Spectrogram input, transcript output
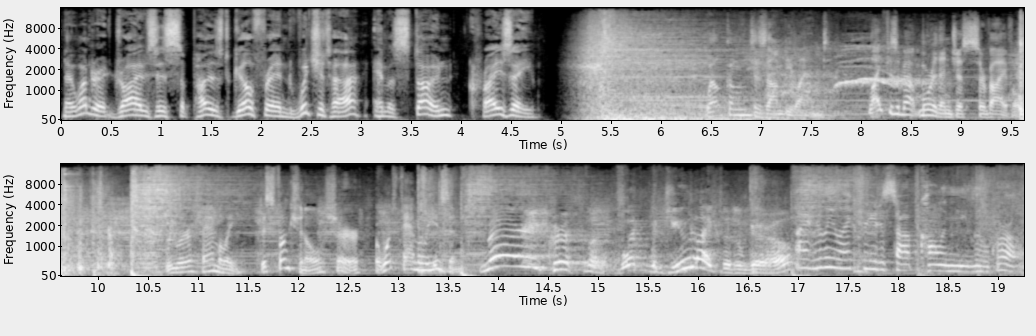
No wonder it drives his supposed girlfriend, Wichita, Emma Stone, crazy. Welcome to Zombieland. Life is about more than just survival. We were a family. Dysfunctional, sure, but what family isn't? Merry Christmas! What would you like, little girl? I'd really like for you to stop calling me little girl.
